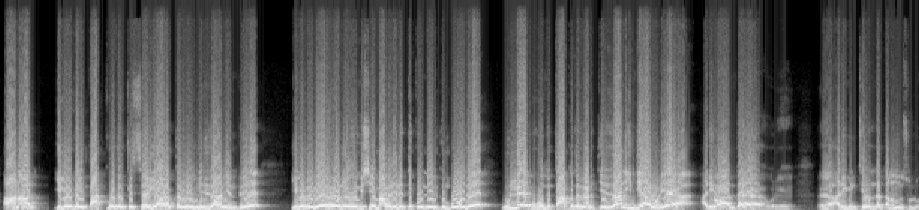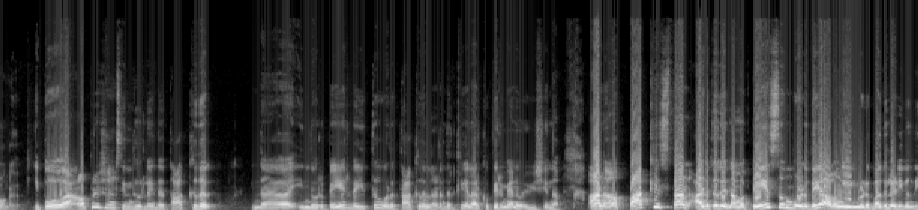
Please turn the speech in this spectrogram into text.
ஆனால் இவர்கள் தாக்குவதற்கு சரியான தருணம் இதுதான் என்று இவர்கள் வேறு ஒரு விஷயமாக நினைத்துக் கொண்டிருக்கும் போது உள்ளே புகுந்து தாக்குதல் நடத்தியதுதான் இந்தியாவுடைய அறிவார்ந்த ஒரு அறிவின் சிறந்த தனம்னு சொல்லுவாங்க. இப்போ ஆபரேஷன் சிந்தூர்ல இந்த தாக்குதல் இந்த இந்த ஒரு பெயர் வைத்து ஒரு தாக்குதல் நடந்திருக்கு. எல்லாருக்கும் பெருமையான ஒரு விஷயம் தான் ஆனா பாகிஸ்தான் அடுத்தது நம்ம பேசும் பொழுதே அவங்க எங்களோட பதிலடி வந்து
